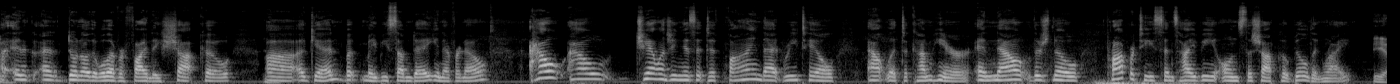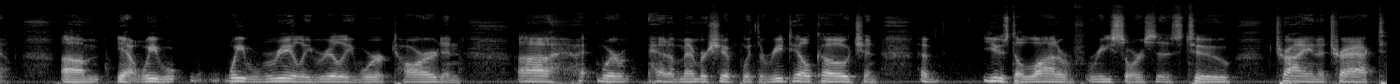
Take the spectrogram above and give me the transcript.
uh, and I don't know that we'll ever find a Shopko uh, again, but maybe someday. You never know. How how challenging is it to find that retail outlet to come here? And now there's no property since Hy-Vee owns the Shopko building, right? Yeah, um, yeah. We we really really worked hard and uh, we're had a membership with the retail coach and have used a lot of resources to try and attract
